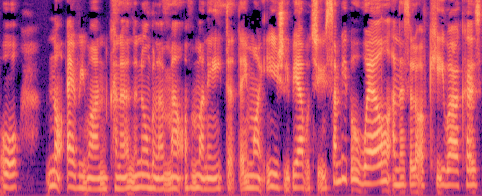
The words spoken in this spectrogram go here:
or not everyone can earn the normal amount of money that they might usually be able to. Some people will, and there's a lot of key workers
